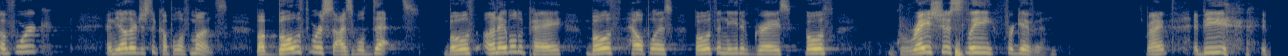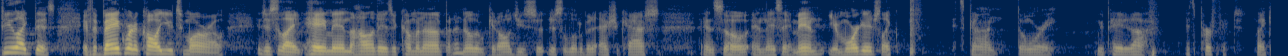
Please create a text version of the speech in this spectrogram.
of work, and the other just a couple of months. But both were sizable debts. Both unable to pay, both helpless, both in need of grace, both graciously forgiven. Right? It'd be, it'd be like this. If the bank were to call you tomorrow and just like, hey, man, the holidays are coming up, and I know that we could all use just a little bit of extra cash. And so, and they say, man, your mortgage, like, pff, it's gone. Don't worry. We paid it off. It's perfect. Like,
